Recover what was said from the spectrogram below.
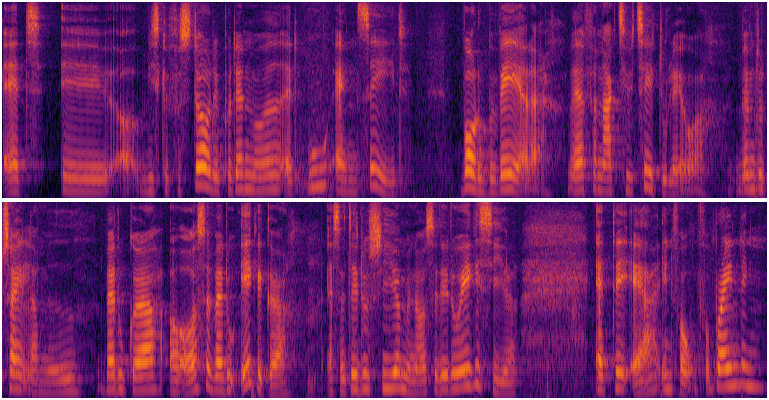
At øh, og vi skal forstå det på den måde, at uanset hvor du bevæger dig, hvad for en aktivitet du laver, hvem du taler med, hvad du gør, og også hvad du ikke gør. Altså det du siger, men også det du ikke siger. At det er en form for branding,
